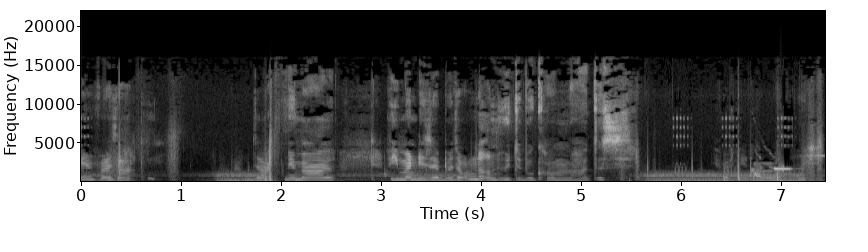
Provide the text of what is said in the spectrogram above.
Jeden Fall sagt, sagt mir mal, wie man diese besonderen Hüte bekommen hat. Das, ich verstehe das immer nicht.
